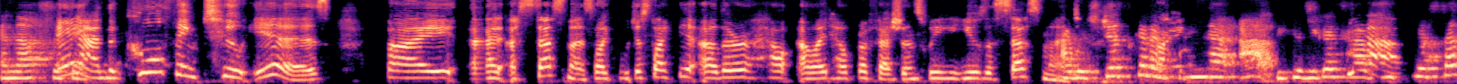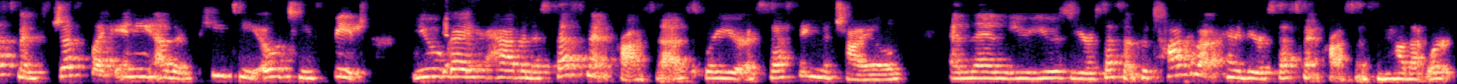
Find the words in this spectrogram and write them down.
And that's the and thing. the cool thing too is by uh, assessments, like just like the other health, allied health professions, we use assessment. I was just going to bring that up because you guys have yeah. assessments just like any other PT, OT, speech. You yeah. guys have an assessment process where you're assessing the child and then you use your assessment. So talk about kind of your assessment process and how that works.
